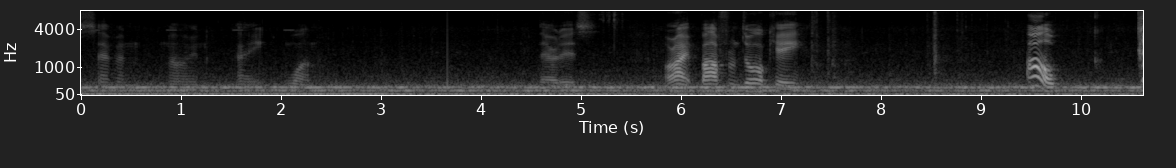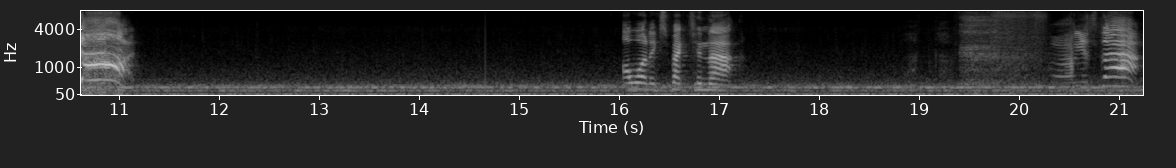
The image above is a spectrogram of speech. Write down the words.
Seven, nine, eight, one. There it is. Alright, bathroom door key. Oh! God! I wasn't expecting that. What the fuck is that?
